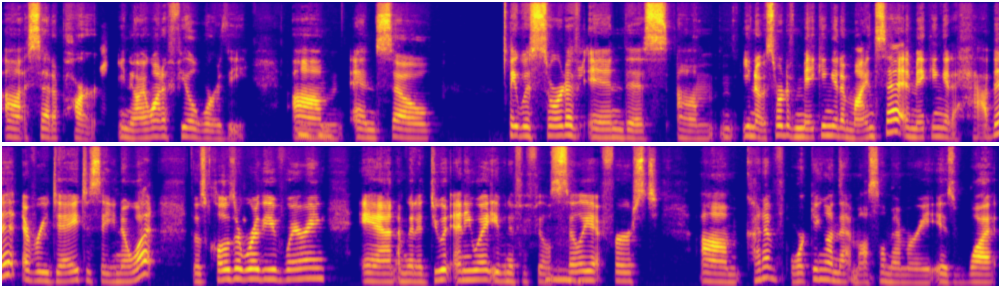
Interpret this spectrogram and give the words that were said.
uh, set apart. You know, I want to feel worthy. Um, mm-hmm. And so it was sort of in this, um, you know, sort of making it a mindset and making it a habit every day to say, you know what, those clothes are worthy of wearing, and I'm going to do it anyway, even if it feels mm-hmm. silly at first. Um, kind of working on that muscle memory is what,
